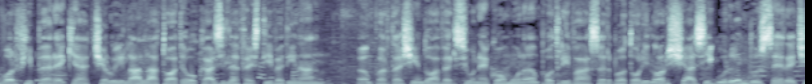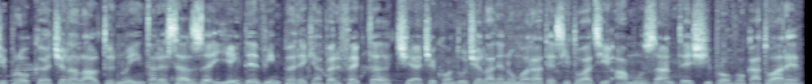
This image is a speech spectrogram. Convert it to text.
Vor fi perechea celuilalt la toate ocaziile festive din an, împărtășind o aversiune comună împotriva sărbătorilor și asigurându-se reciproc că celălalt nu interesează, ei devin perechea perfectă, ceea ce conduce la nenumărate situații amuzante și provocatoare.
